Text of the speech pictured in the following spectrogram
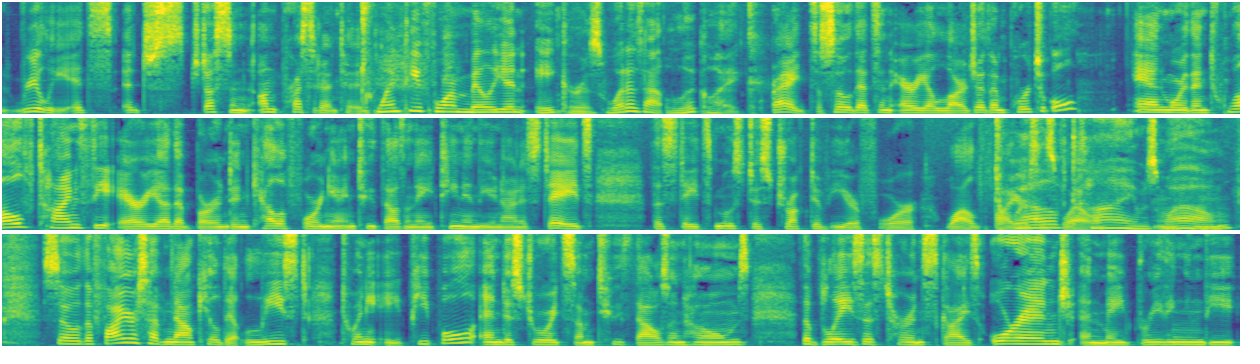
Really, it's, it's just an unprecedented. 24 million acres. What does that look like? Right, so that's an area larger than Portugal and more than 12 times the area that burned in California in 2018 in the United States, the state's most destructive year for wildfires 12 as well. times. Wow. Mhm. So the fires have now killed at least 28 people and destroyed some 2,000 homes. The blazes turned skies orange and made breathing the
